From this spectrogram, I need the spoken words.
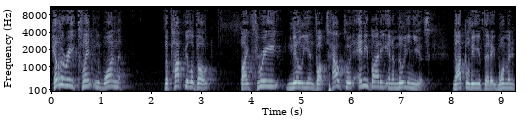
Hillary Clinton won the popular vote by three million votes. How could anybody in a million years not believe that a woman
